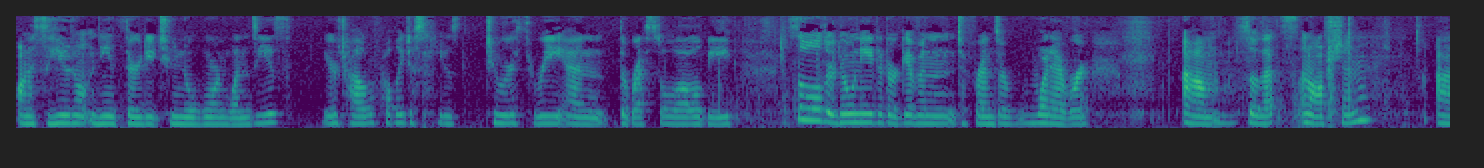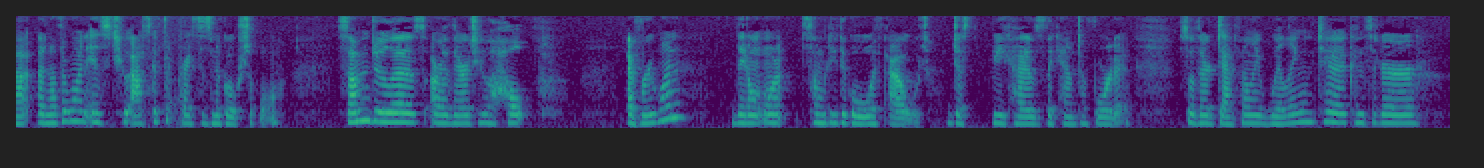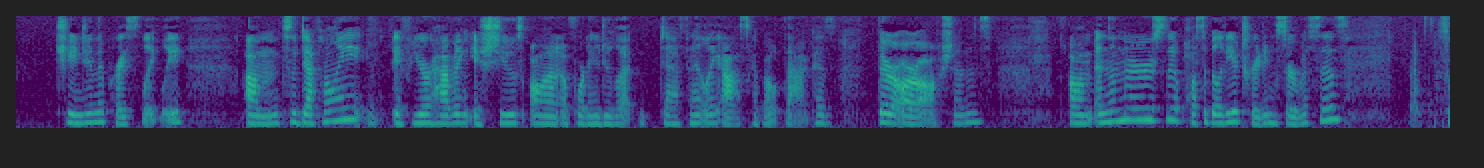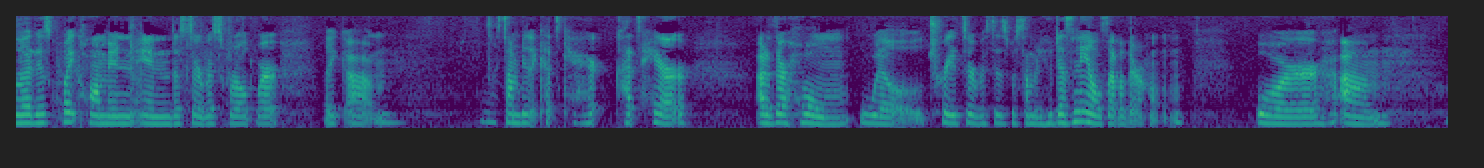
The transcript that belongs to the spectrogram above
honestly you don't need 32 no-worn onesies. Your child will probably just use two or three and the rest will all be sold or donated or given to friends or whatever. Um, so that's an option. Uh, another one is to ask if the price is negotiable. Some doulas are there to help everyone. They don't want somebody to go without just because they can't afford it. So they're definitely willing to consider changing their price slightly. Um, so definitely, if you're having issues on affording a doula, definitely ask about that because there are options. Um, and then there's the possibility of trading services. So that is quite common in the service world where like um, somebody that cuts hair, cuts hair out of their home will trade services with somebody who does nails out of their home or um,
